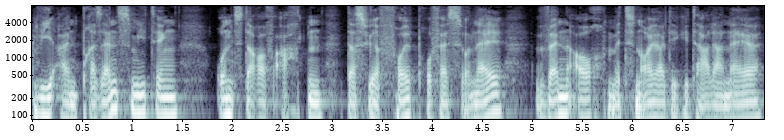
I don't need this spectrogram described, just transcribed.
wie ein Präsenzmeeting und darauf achten, dass wir voll professionell, wenn auch mit neuer digitaler Nähe,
